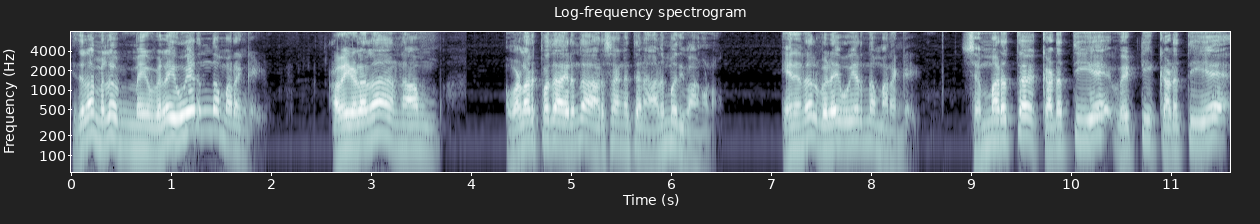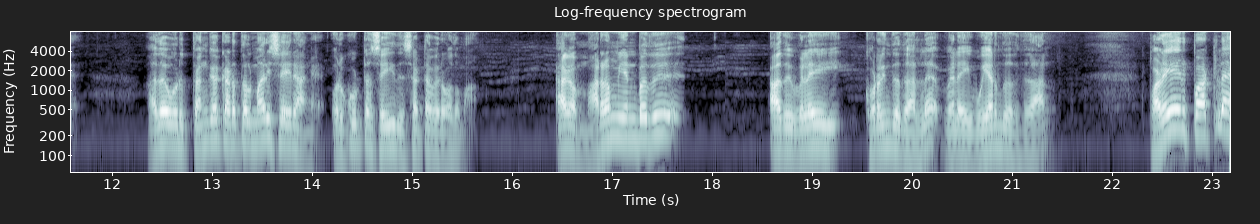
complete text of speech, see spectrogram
இதெல்லாம் மிக மி- விலை உயர்ந்த மரங்கள். அவைகளெல்லாம் நாம் வளர்ப்பதாக இருந்தால் அரசாங்கத்தின் அனுமதி வாங்கணும். ஏனென்றால் விலை உயர்ந்த மரங்கள். செம்மரத்தை கடத்தியே வெட்டி கடத்தியே அதை ஒரு தங்க கடத்தல் மாதிரி செய்கிறாங்க ஒரு கூட்டம் செய்யுது சட்டவிரோதமாக ஆக மரம் என்பது அது விலை குறைந்தது அல்ல விலை உயர்ந்தது தான். பழைய ஏற்பாட்டில்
